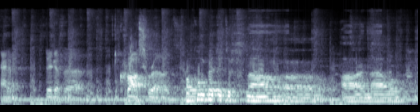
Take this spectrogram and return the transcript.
at a bit of a crossroads. Our competitors now uh, are now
